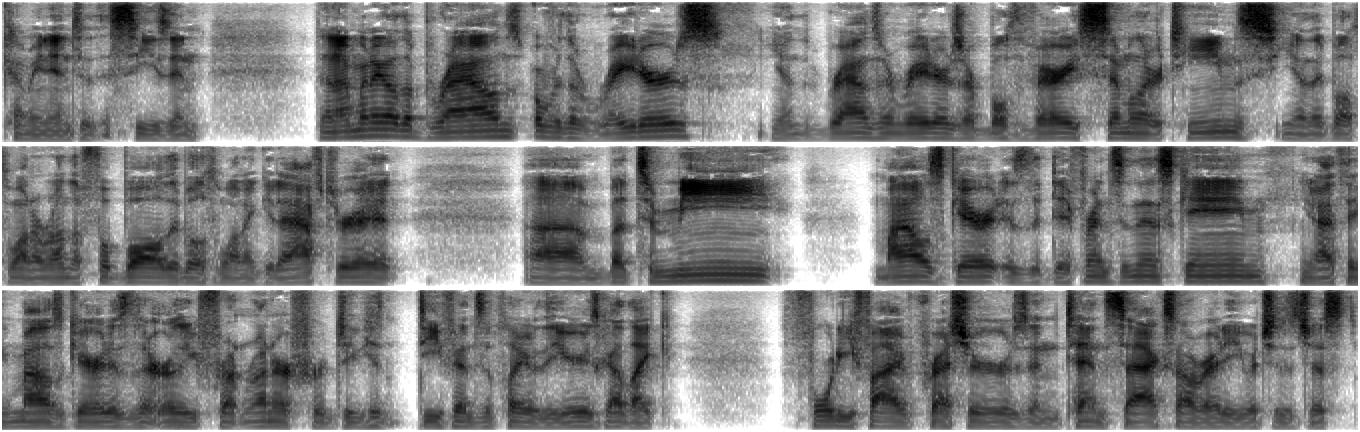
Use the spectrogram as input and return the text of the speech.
coming into the season. Then I'm going to go the Browns over the Raiders. You know, the Browns and Raiders are both very similar teams. You know, they both want to run the football. They both want to get after it. Um, but to me, Myles Garrett is the difference in this game. You know, I think Myles Garrett is the early front runner for defensive player of the year. He's got like 45 pressures and 10 sacks already, which is just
